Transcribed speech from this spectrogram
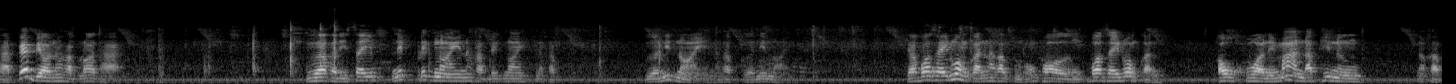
ถ่าแป๊บเดียวนะครับ รอถ่าเกลือกระดิใส่นิดเล็กน้อยนะครับ เล็กน้อยนะครับเกลือนิดหน่อยนะครับเกลือนิดหน่อยจะบ่ใส่ร่วมกันนะครับ สูตรของพ่อเอิงบ่ใส่ร่วมกัน เขาครัวในมาอันดับที่หนึ่งนะครับ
